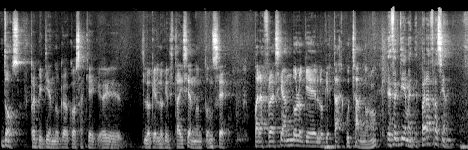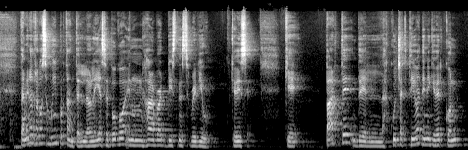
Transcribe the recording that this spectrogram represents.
Dos, Repitiendo cosas que, eh, lo, que lo que te está diciendo. Entonces, parafraseando lo que, lo que estás escuchando, ¿no? efectivamente, parafraseando. También otra cosa muy importante, lo leí hace poco en un Harvard Business Review, que dice que parte de la escucha activa tiene que ver con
